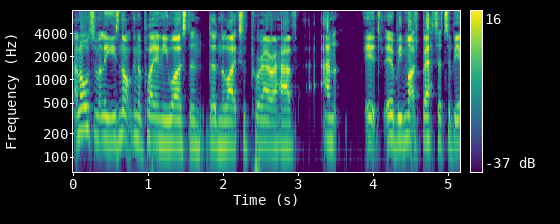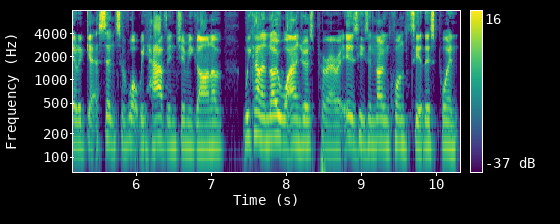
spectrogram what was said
And ultimately, he's not going to play any worse than, than the likes of Pereira have. And it it would be much better to be able to get a sense of what we have in Jimmy Garner. We kind of know what Andreas Pereira is. He's a known quantity at this point,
